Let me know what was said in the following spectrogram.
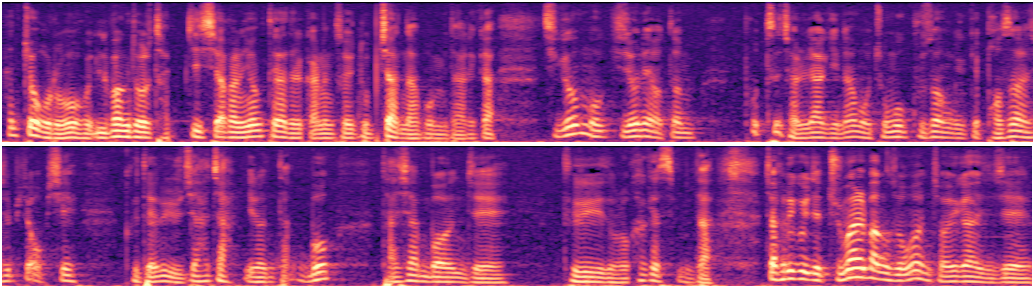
한쪽으로 일방적으로 잡기 시작하는 형태가 될 가능성이 높지 않나 봅니다. 그러니까 지금 뭐 기존의 어떤 포트 전략이나 뭐 종목 구성 이렇게 벗어나실 필요 없이 그대로 유지하자 이런 당부 다시 한번 이제 드리도록 하겠습니다. 자 그리고 이제 주말 방송은 저희가 이제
